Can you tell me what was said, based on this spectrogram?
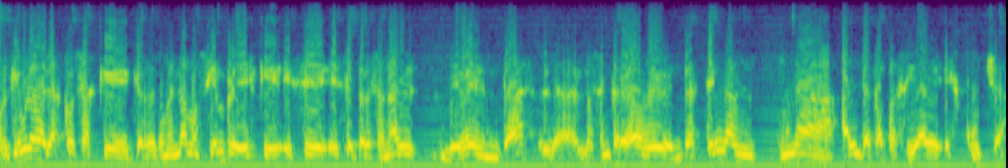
porque una de las cosas que, recomendamos siempre es que ese, ese personal de ventas, los encargados de ventas, tengan una alta capacidad de escucha.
